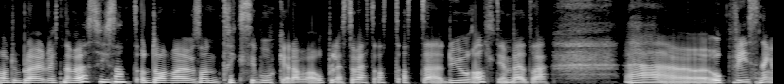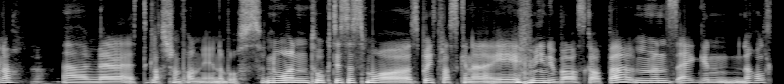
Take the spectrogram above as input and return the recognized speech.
og du ble jo litt nervøs, ikke sant. Og da var jo sånn triks i boken, det var opplest og vet at, at eh, du gjorde alltid en bedre eh, oppvisning, da. Med et glass champagne innebords. Noen tok disse små spritflaskene i minibarskapet, mens jeg holdt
